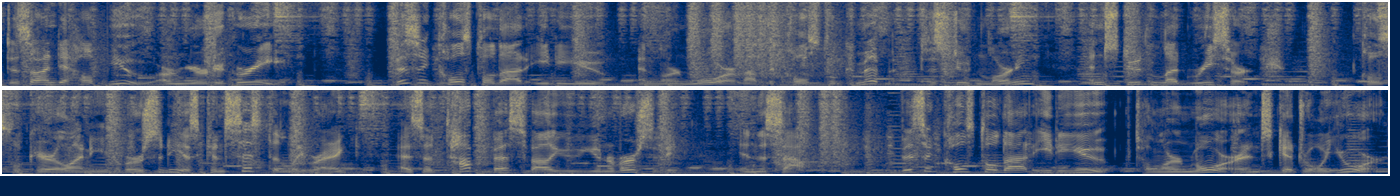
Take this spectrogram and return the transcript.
designed to help you earn your degree. Visit coastal.edu and learn more about the Coastal commitment to student learning and student led research. Coastal Carolina University is consistently ranked as a top best value university in the South. Visit coastal.edu to learn more and schedule your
